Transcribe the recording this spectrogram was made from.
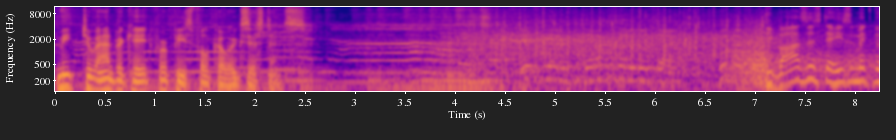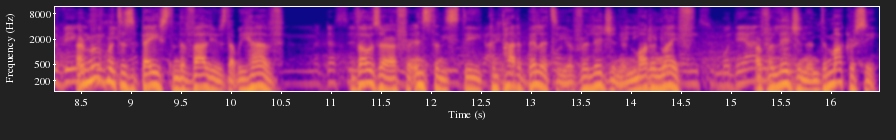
meet to advocate for peaceful coexistence. Our movement is based on the values that we have. Those are, for instance, the compatibility of religion and modern life, of religion and democracy,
